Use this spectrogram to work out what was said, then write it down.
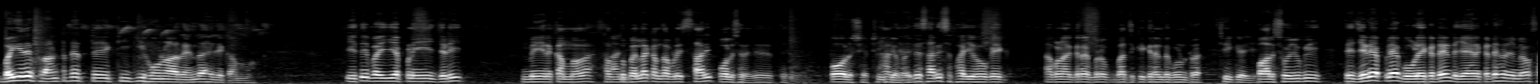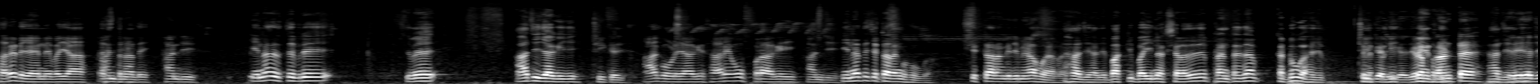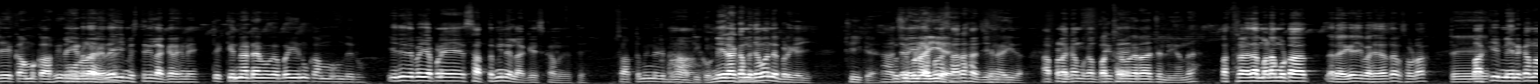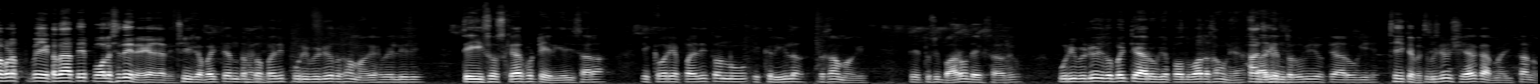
ਬਾਈ ਇਹਦੇ ਫਰੰਟ ਦੇ ਉੱਤੇ ਕੀ ਕੀ ਹੋਣ ਵਾਲਾ ਰਹਿੰਦਾ ਹੈ ਜੇ ਕੰਮ? ਇਹ ਤੇ ਬਾਈ ਜੀ ਆਪਣੀ ਜਿਹੜੀ ਮੇਨ ਕੰਮ ਆ ਸਭ ਤੋਂ ਪਹਿਲਾ ਕੰਮ ਤਾਂ ਆਪਣੀ ਸਾਰੀ ਪਾਲਿਸ਼ ਰਹਿੰਦੀ ਇਹਦੇ ਉੱਤੇ। ਪਾਲਿਸ਼ ਠੀਕ ਹੈ ਬਾਈ। ਤੇ ਸਾਰੀ ਸਫ਼ਾਈ ਹੋ ਕੇ ਆਪਣਾ ਗ੍ਰੈਮਰ ਵੱਜ ਕੇ ਗ੍ਰੈਂਡਰ ਗੁੰਡਰ। ਠੀਕ ਹੈ ਜੀ। ਪਾਲਿਸ਼ ਹੋ ਜੂਗੀ ਤੇ ਜਿਹੜੇ ਆਪਣੇ ਗੋਲੇ ਕੱਢੇ ਡਿਜ਼ਾਈਨ ਕੱਢੇ ਹੋਏ ਨੇ ਮੈਂ ਉਹ ਸਾਰੇ ਡਿਜ਼ਾਈਨ ਨੇ ਬਾਈ ਆ ਇਸ ਤਰ੍ਹਾਂ ਦੇ। ਹਾਂਜੀ। ਇਹਨਾਂ ਦੇ ਉੱਤੇ ਵੀਰੇ ਜਿਵੇਂ ਆਹ ਚੀਜ਼ ਆ ਗਈ ਜੀ। ਠੀਕ ਹੈ ਜੀ। ਆਹ ਗੋਲੇ ਆ ਗਏ ਸਾਰੇ ਉਹ ਉੱਪਰ ਆ ਗਏ ਹਾਂਜੀ। ਇਹਨਾਂ ਤੇ ਚਿੱਟਾ ਰੰਗ ਹੋਊਗਾ। ਚਿੱਟਾ ਰੰਗ ਜਿਵੇਂ ਆ ਹੋਇਆ ਹੋਇਆ। ਹਾਂਜੀ ਹਾਂਜੀ ਬਾਕੀ ਬਾਈ ਨਕਸ਼ੇ ਵਾਲੇ ਦੇ ਫਰੰਟ ਇਹਦਾ ਕੱਢੂਗਾ ਹਜੇ। ਠੀਕ ਹੈ ਠੀਕ ਹੈ ਜਿਹੜਾ ਫਰੰਟ ਹੈ ਇਹ ਹਜੇ। ਕੰਮ ਕਾਫੀ ਹੋਣ ਵਾਲਾ ਰਹਿੰਦਾ ਜੀ ਮਿਸਤਰੀ ਲੱਗ ਰਹੇ ਨੇ। ਤੇ ਕਿੰਨਾ ਟਾਈਮ ਹੋ ਗਿਆ ਬਾਈ ਇਹਨੂੰ ਕੰਮ ਹੁੰਦੇ ਨੂੰ? ਇਹਦੇ ਤੇ ਬਾਈ ਆਪਣੇ 7 ਮਹੀਨੇ ਲੱਗ ਗਏ ਇਸ ਕੰਮ ਦੇ ਉੱਤੇ। 7 ਮਹੀਨੇ ਚ ਬਣਾਤੀ ਕੋ ਮੇਰਾ ਕੰਮ ਜਮਾ ਨਿਬੜ ਗਿਆ ਜੀ। ਠੀਕ ਹੈ। ਹਾਂ, ਤੁਸੀਂ ਬਣਾਈ ਹੈ? ਸਾਰਾ ਹਾਂਜੀ ਹਾਂਜੀ। ਦਾ। ਆਪਣਾ ਕੰਮ ਕੰਪਲੀਟ ਪੱਥਰ ਵਗੈਰਾ ਦਾ ਚੱਲੀ ਜਾਂਦਾ? ਪੱਥਰ ਵਾਲੇ ਦਾ ਮਾੜਾ ਮੋਟਾ ਰਹਿ ਗਿਆ ਜੀ ਵੈਸੇ ਤਾਂ ਥੋੜਾ ਤੇ- ਬਾਕੀ ਮੇਨ ਕੰਮ ਆਪਣਾ ਪੇਂਟ ਦਾ ਤੇ ਪਾਲਿਸ਼ ਦਾ ਹੀ ਰਹਿ ਗਿਆ ਜ਼ਿਆਦਾ ਠੀਕ ਹੈ ਬਾਈ ਤੇ ਅੰਦਰ ਤੋਂ ਆਪਾਂ ਇਹਦੀ ਪੂਰੀ ਵੀਡੀਓ ਦਿਖਾਵਾਂਗੇ ਹਵੇਲੀ ਦੀ। 2300 ਸਕੁਅਰ ਫੁੱਟ ਏਰੀਆ ਜੀ ਸਾਰਾ। ਇੱਕ ਵਾਰੀ ਆਪਾਂ ਇਹਦੀ ਤੁਹਾਨੂੰ ਇੱਕ ਰੀਲ ਦਿਖਾਵਾਂਗੇ। ਤੇ ਤੁਸੀਂ ਬਾਹਰੋਂ ਦੇਖ ਸਕਦੇ ਹੋ। ਪੂਰੀ ਵੀਡੀਓ ਜਦੋਂ ਬਾਈ ਤਿਆਰ ਹੋ ਗਈ ਆਪਾਂ ਉਦੋਂ ਬਾਅਦ ਦਿਖਾਉਣੇ ਆ ਸਾਰੀ ਅੰਦਰ ਤੋਂ ਵੀ ਜਦੋਂ ਤਿਆਰ ਹੋ ਗਈ ਇਹ ਠੀਕ ਹੈ ਵੀਰ ਵੀਡੀਓ ਨੂੰ ਸ਼ੇਅਰ ਕਰਨਾ ਜੀ ਧੰਨਵਾਦ।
